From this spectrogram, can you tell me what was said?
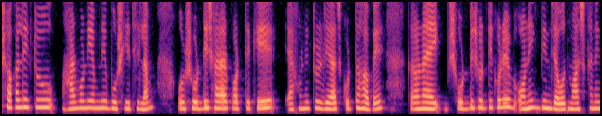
সকালে একটু হারমোনিয়াম নিয়ে বসিয়েছিলাম। ওর সর্দি সারার পর থেকে এখন একটু রেয়াজ করতে হবে। কারণ এই সর্দি সর্দি করে অনেক দিন যাবৎ, মাসখানেক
